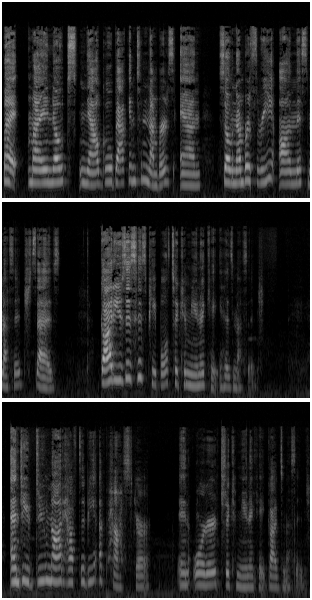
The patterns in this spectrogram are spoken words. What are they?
But my notes now go back into numbers. And so, number three on this message says God uses his people to communicate his message. And you do not have to be a pastor in order to communicate God's message.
